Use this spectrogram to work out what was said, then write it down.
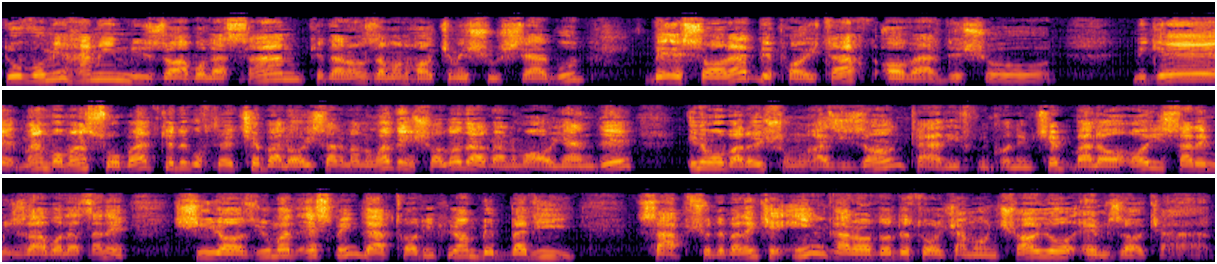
دومی همین میرزا ابوالحسن که در آن زمان حاکم شوشتر بود به اسارت به پایتخت آورده شد. میگه من با من صحبت کرده گفته چه بلایی سر من اومد. انشالله در برنامه آینده اینو ما برای شما عزیزان تعریف می‌کنیم. چه بلاهایی سر میرزا ابوالحسن شیرازی اومد. اسم این در تاریخ ایران به بدی ثبت شده برای اینکه این قرارداد ترکمانچای رو امضا کرد.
